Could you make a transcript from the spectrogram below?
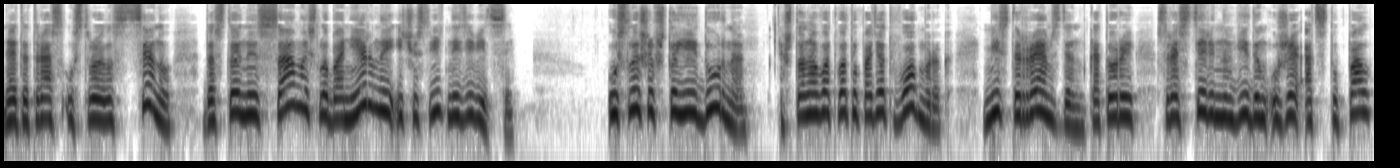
на этот раз устроила сцену, достойную самой слабонервной и чувствительной девицы. Услышав, что ей дурно, что она вот-вот упадет в обморок, мистер Рэмсден, который с растерянным видом уже отступал,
